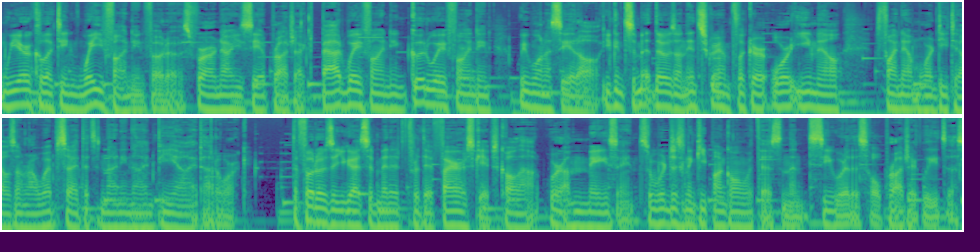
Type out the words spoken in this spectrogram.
We are collecting wayfinding photos for our Now You See It project. Bad wayfinding, good wayfinding, we want to see it all. You can submit those on Instagram, Flickr, or email. Find out more details on our website that's 99pi.org. The photos that you guys submitted for the fire escapes call out were amazing. So we're just going to keep on going with this and then see where this whole project leads us.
